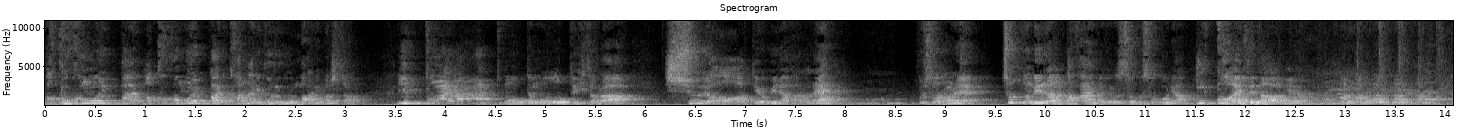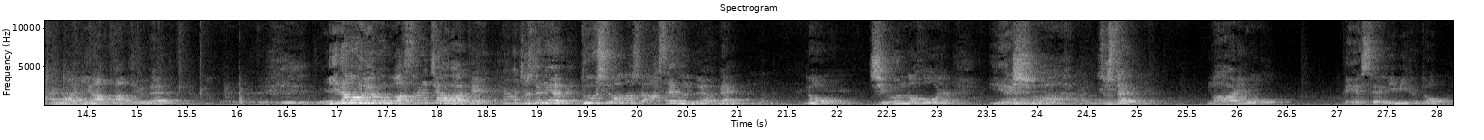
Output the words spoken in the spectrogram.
あここもいっぱい。あここもいっぱい。かなりぐるぐる回りました。いっぱいだと思って戻ってきたら「主よ」って呼びながらね。そしたらねちょっと値段高いんだけどすぐそこに1個空いてたわけよ。間に合ったっていうね。皆を呼ぶの忘れちゃうわけ。そしてねどうしようどうしよう焦るんだよね。の自分の方じゃイエスはそして周りを冷静に見ると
